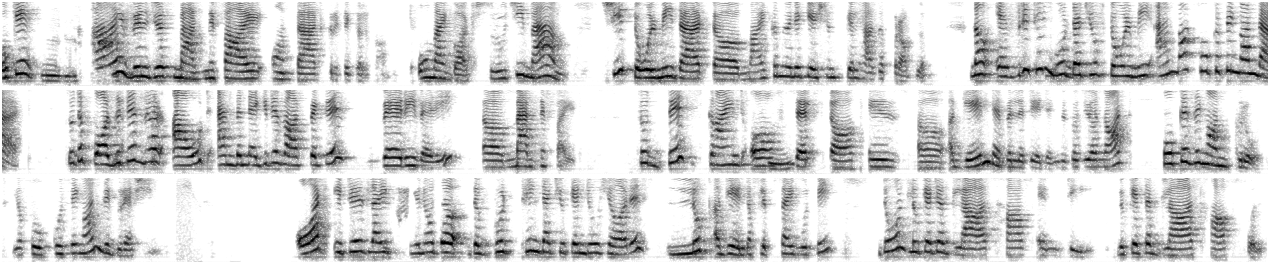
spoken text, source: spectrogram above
Okay. Mm-hmm. I will just magnify on that critical comment. Oh my God, Suruchi ma'am, she told me that uh, my communication skill has a problem. Now, everything good that you've told me, I'm not focusing on that. So the positives are out and the negative aspect is very, very uh, magnified. So this kind of mm-hmm. self-talk is uh, again debilitating because you're not focusing on growth. You're focusing on regression or it is like you know the the good thing that you can do here is look again the flip side would be don't look at a glass half empty. Look at the glass half full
